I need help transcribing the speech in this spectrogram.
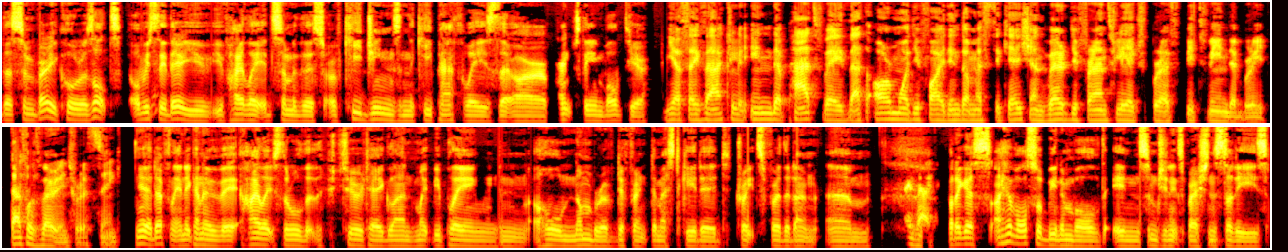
there's some very cool results. Obviously, there you you've highlighted some of the sort of key genes and the key pathways that are potentially involved here. Yes, exactly. In the pathways that are modified in domestication, very differently expressed between the breed. That was very interesting. Yeah, definitely, and it kind of it highlights the role that the pituitary gland might be playing in a whole number of different domesticated traits further down. Um, Exactly. But I guess I have also been involved in some gene expression studies,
